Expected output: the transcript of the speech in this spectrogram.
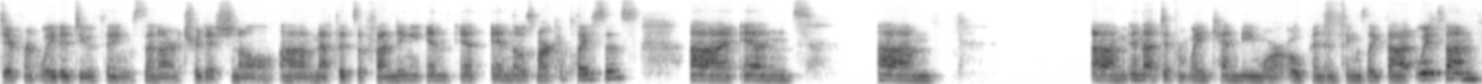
different way to do things than our traditional uh, methods of funding in, in in those marketplaces. Uh, and um, um, in that different way can be more open and things like that. With um,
